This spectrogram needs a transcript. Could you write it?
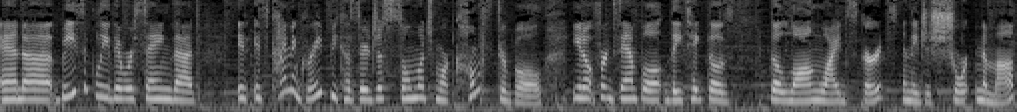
And uh, basically, they were saying that it, it's kind of great because they're just so much more comfortable. You know, for example, they take those the long wide skirts and they just shorten them up,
